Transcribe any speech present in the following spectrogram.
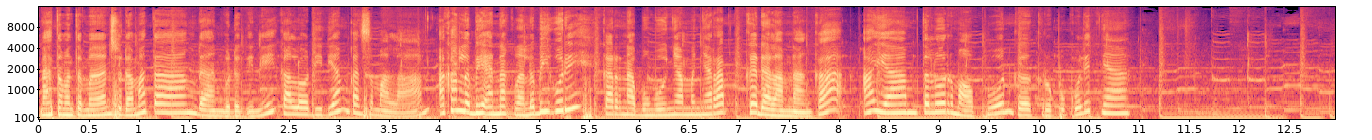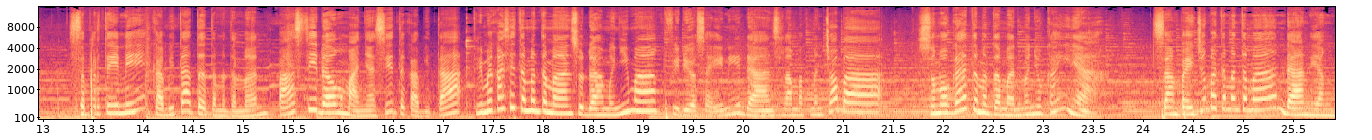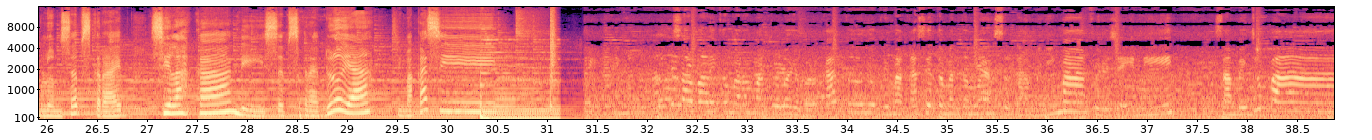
Nah teman-teman sudah matang dan gudeg ini kalau didiamkan semalam akan lebih enak dan lebih gurih karena bumbunya menyerap ke dalam nangka, ayam, telur maupun ke kerupuk kulitnya. Seperti ini Kabita tuh teman-teman. Pasti dong maknya sih tuh Kabita Terima kasih teman-teman sudah menyimak video saya ini dan selamat mencoba. Semoga teman-teman menyukainya Sampai jumpa teman-teman dan yang belum subscribe silahkan di subscribe dulu ya. Terima kasih. Assalamualaikum warahmatullahi wabarakatuh. Terima kasih teman-teman sudah menyimak video saya ini. Sampai jumpa.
